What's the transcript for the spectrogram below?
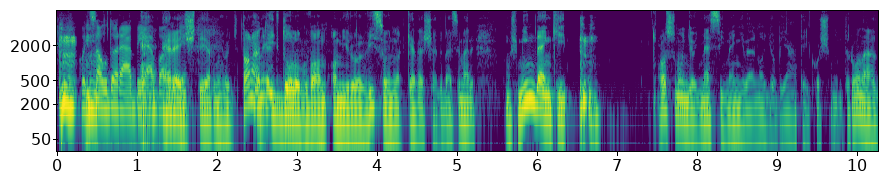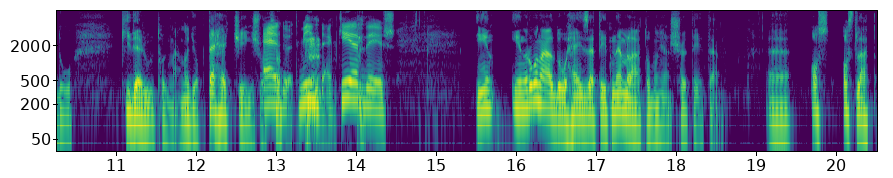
is. hogy Szaudarábiában. Erre is térni, hogy talán egy ki. dolog van, amiről viszonylag keveset beszél, mert most mindenki azt mondja, hogy Messi mennyivel nagyobb játékos, mint Ronaldo, kiderült, hogy már nagyobb tehetség is. Eldőlt minden kérdés. Én, én Ronaldo helyzetét nem látom olyan sötéten. Azt, azt, lát,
